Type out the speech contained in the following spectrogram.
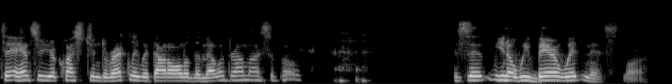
to answer your question directly without all of the melodrama, I suppose? Is that, you know, we bear witness, Laura.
